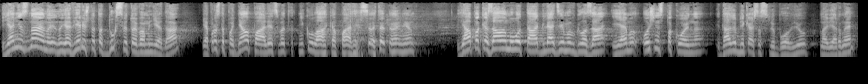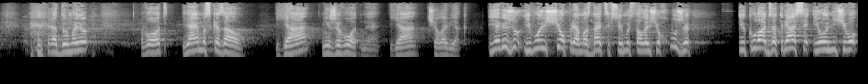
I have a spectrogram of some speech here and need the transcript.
Я не знаю, но, но я верю, что это Дух Святой во мне, да? Я просто поднял палец в этот, не кулак, а палец в этот момент. Я показал ему вот так, глядя ему в глаза, и я ему очень спокойно, и даже, мне кажется, с любовью, наверное, я думаю, вот, я ему сказал, я не животное, я человек. И я вижу его еще прямо, знаете, все, ему стало еще хуже, и кулак затрясся, и он ничего,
